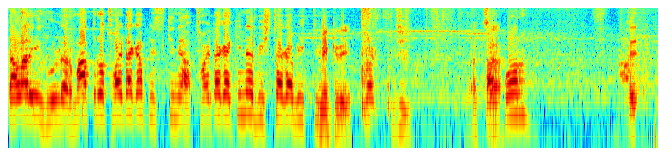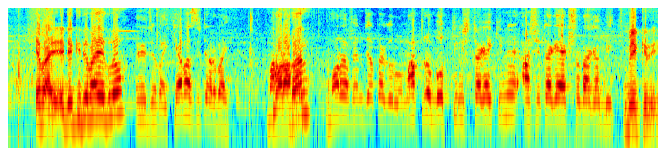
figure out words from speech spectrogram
কালারিং হোল্ডার মাত্র ছয় টাকা পিস কিনা। ছয় টাকা কিনা বিশ টাকা বিক্রি। বিক্রি। জি। আচ্ছা। তারপর এ- এ ভাই এটা কি রে ভাই এগুলো? এই যে ভাই ক্যাপাসিটার ভাই। মাত্র- মরা ফ্যান? মরা ফ্যান যেটা মাত্র বত্রিশ টাকায় কিনে আশি টাকা একশো টাকা বিক্রি। বিক্রি।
